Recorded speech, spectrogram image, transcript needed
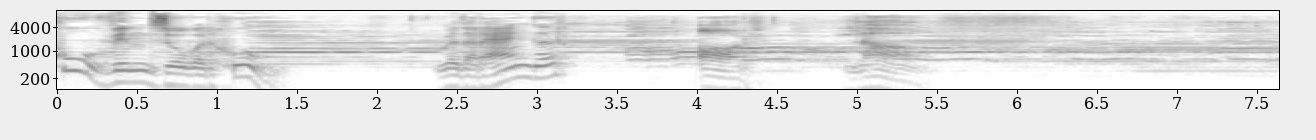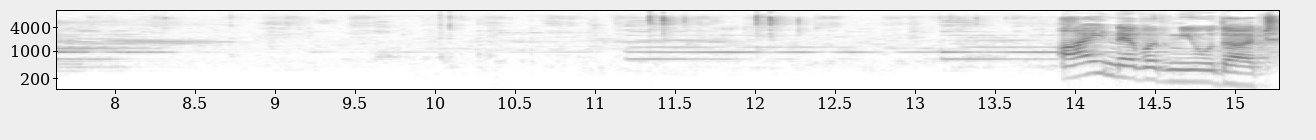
who wins over whom, whether anger or love. Never knew that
